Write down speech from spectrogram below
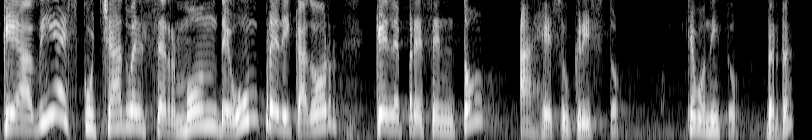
que había escuchado el sermón de un predicador que le presentó a Jesucristo. Qué bonito, ¿verdad?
